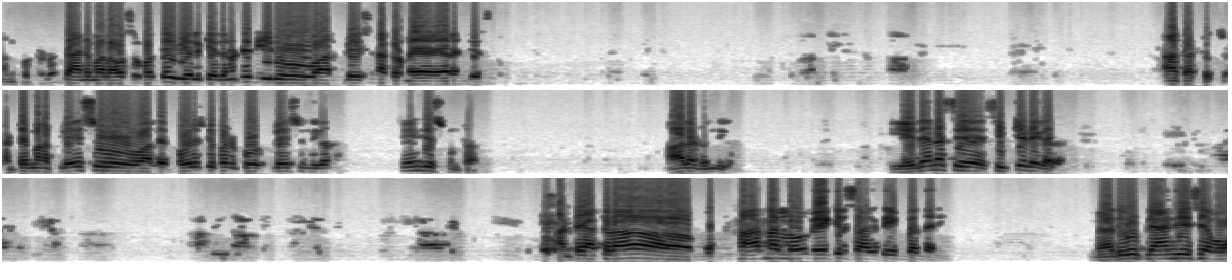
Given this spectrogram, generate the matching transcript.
అనుకుంటున్నాం. దాన్ని మళ్ళీ అవసరం వస్తే వీళ్ళకి ఏదైనా ఉంటే నీరు వాళ్ళ ప్లేస్ని అక్కడ అరేంజ్ చేస్తాం. కట్టొచ్చు. అంటే మన ప్లేస్ వాళ్ళ పోలీస్ డిపార్ట్మెంట్ ప్లేస్ ఉంది కదా చేంజ్ చేసుకుంటారు. ఆల్రెడీ ఉంది కదా. ఏదైనా షిఫ్టెడే కదా. అంటే అక్కడ కార్నర్లో వెహికల్స్ ఆగితే ఇబ్బంది అని మేము అది కూడా ప్లాన్ చేసాము.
